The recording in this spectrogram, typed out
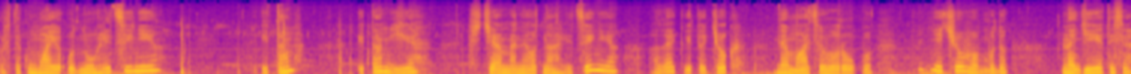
Ось таку маю одну гліцинію. І там, і там є ще в мене одна гліцинія, але квіточок нема цього року. Ну, нічого, буду надіятися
